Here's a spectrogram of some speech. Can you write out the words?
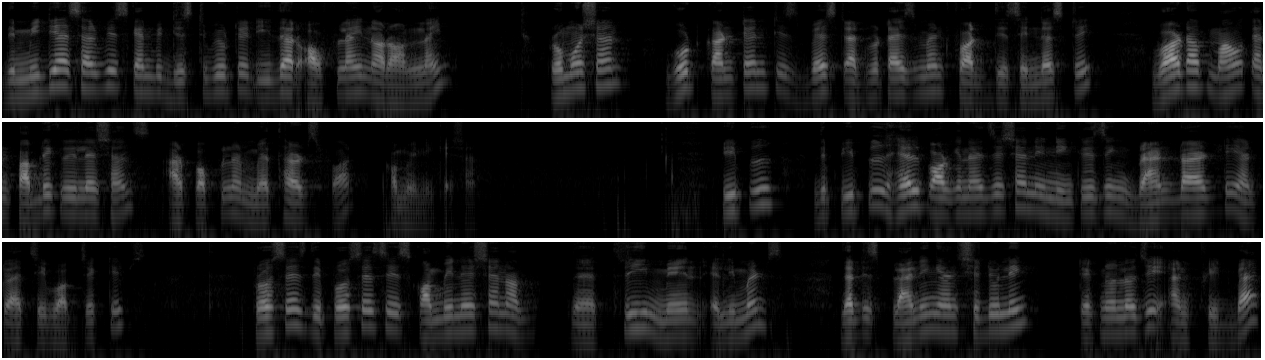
the media service can be distributed either offline or online. Promotion good content is best advertisement for this industry. Word of mouth and public relations are popular methods for communication. People the people help organization in increasing brand loyalty and to achieve objectives. Process the process is combination of three main elements that is planning and scheduling technology and feedback.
